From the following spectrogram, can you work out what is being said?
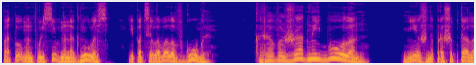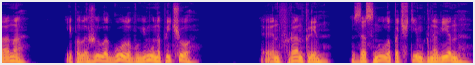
потом импульсивно нагнулась и поцеловала в губы. «Кровожадный Болан!» — нежно прошептала она и положила голову ему на плечо. Энн Франклин заснула почти мгновенно.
